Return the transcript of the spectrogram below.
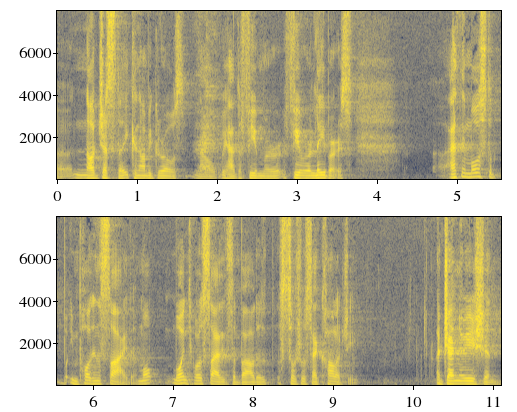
uh, not just the economic growth, now we have fewer, fewer laborers. I think most important side, more, more important side is about social psychology. A generation,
